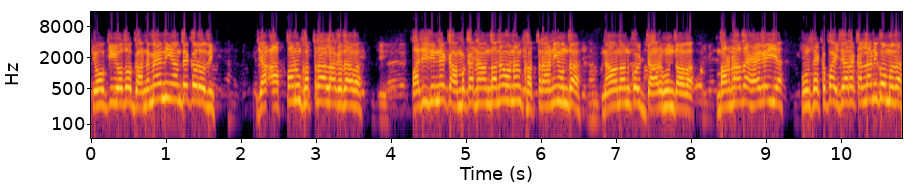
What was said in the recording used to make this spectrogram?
ਕਿਉਂਕਿ ਉਦੋਂ ਗਨਮੈਨ ਨਹੀਂ ਆਉਂਦੇ ਘਰੋਂ ਦੀ। ਜਾਂ ਆਪਾਂ ਨੂੰ ਖਤਰਾ ਲੱਗਦਾ ਵਾ। ਭਾਜੀ ਜਿਹਨੇ ਕੰਮ ਕਰਨਾ ਹੁੰਦਾ ਨਾ ਉਹਨਾਂ ਨੂੰ ਖਤਰਾ ਨਹੀਂ ਹੁੰਦਾ। ਨਾ ਉਹਨਾਂ ਨੂੰ ਕੋਈ ਡਰ ਹੁੰਦਾ ਵਾ। ਮਰਨਾ ਤਾਂ ਹੈਗਾ ਹੀ ਆ। ਹੁਣ ਸਿੱਖ ਭਾਈਚਾਰਾ ਕੱਲਾ ਨਹੀਂ ਘੁੰਮਦਾ।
